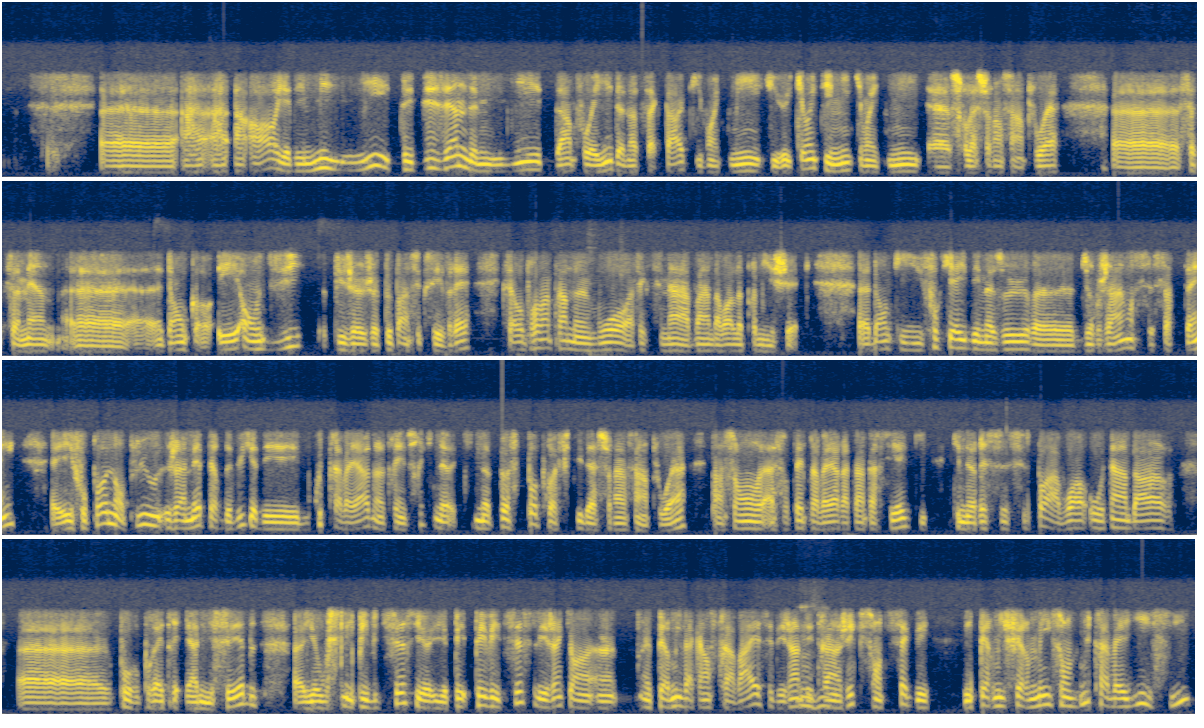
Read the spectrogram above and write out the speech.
Euh, à, Or, il y a des milliers, des dizaines de milliers d'employés de notre secteur qui vont être mis, qui, ont été mis, qui vont être mis euh, sur l'assurance emploi euh, cette semaine. donc, et on dit, puis je, je peux penser que c'est vrai, que ça va probablement prendre un mois effectivement avant d'avoir le premier chèque. donc, il faut qu'il y ait des mesures d'urgence, c'est certain. Et il ne faut pas non plus jamais perdre de vue qu'il y a des, beaucoup de travailleurs dans notre industrie qui ne, qui ne peuvent pas profiter d'assurance emploi. Pensons à certains travailleurs à temps partiel qui, qui ne réussissent pas à avoir autant d'heures euh, pour, pour être admissibles. Euh, il y a aussi les PV6, il y a, PV6, les gens qui ont un, un permis vacances-travail, c'est des gens étrangers qui sont ici avec des, des permis fermés. Ils sont venus travailler ici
